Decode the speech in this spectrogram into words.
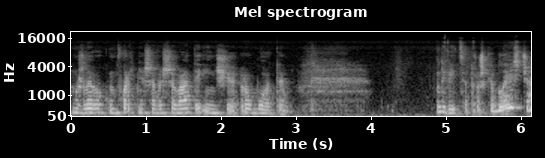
можливо, комфортніше вишивати інші роботи. Дивіться, трошки ближче.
